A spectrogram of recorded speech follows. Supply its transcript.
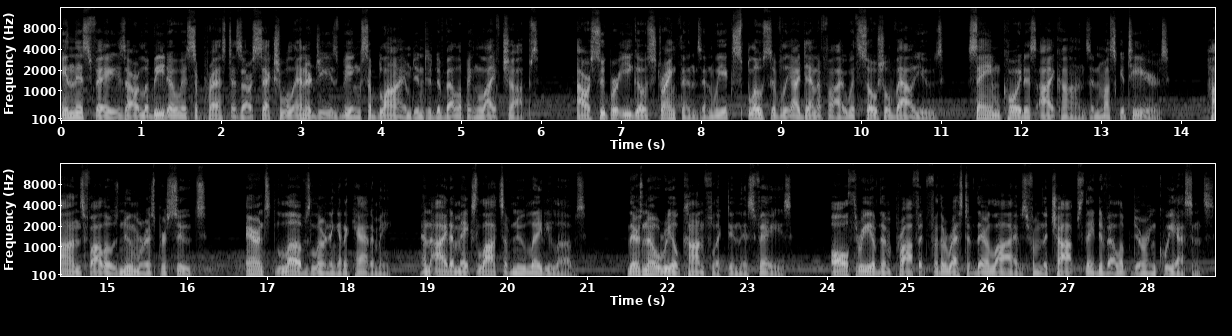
In this phase, our libido is suppressed as our sexual energy is being sublimed into developing life chops. Our superego strengthens and we explosively identify with social values, same coitus icons and musketeers. Hans follows numerous pursuits, Ernst loves learning at Academy, and Ida makes lots of new lady loves. There's no real conflict in this phase. All three of them profit for the rest of their lives from the chops they develop during quiescence.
